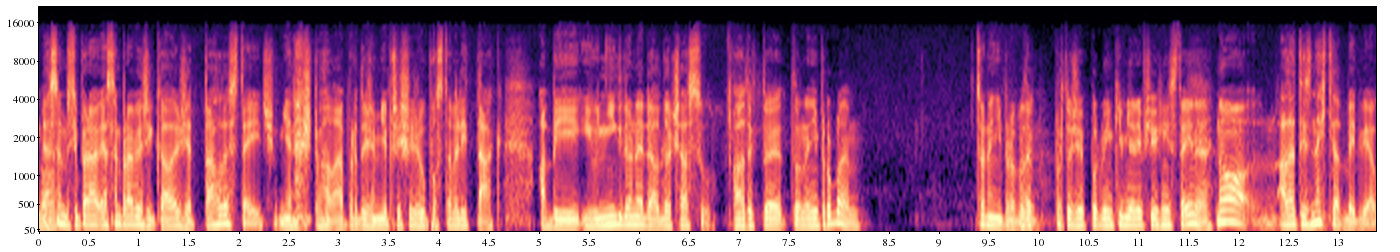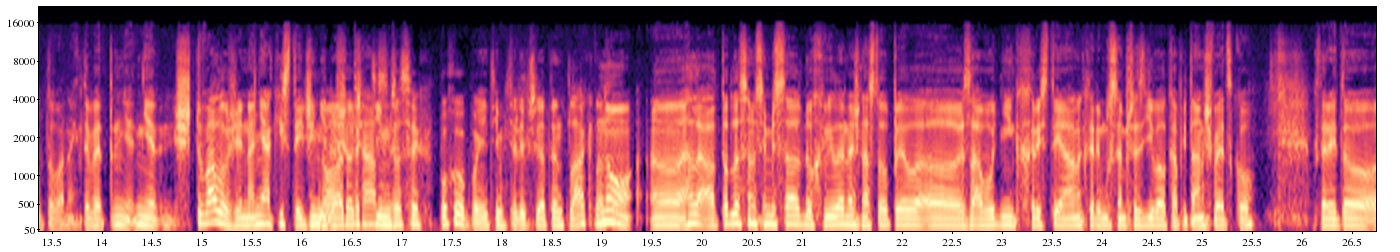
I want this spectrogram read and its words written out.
No. Já, jsem si právě, já jsem právě říkal, že tahle stage mě naštvala, protože mě přišlo, že ji postavili tak, aby ji nikdo nedal do času. Ale tak to, je, to není problém. To není No, problém. tak, protože podmínky měli všichni stejné. No, ale ty jsi nechtěl být vyautovaný. Tebe, to mě, mě štvalo, že na nějaký stage mě No ale tak čas. tím zase pochop, oni tím chtěli přidat ten tlak na No, uh, hele, a tohle jsem si myslel do chvíle, než nastoupil uh, závodník Christian, kterýmu jsem přezdíval kapitán Švédsko, který to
